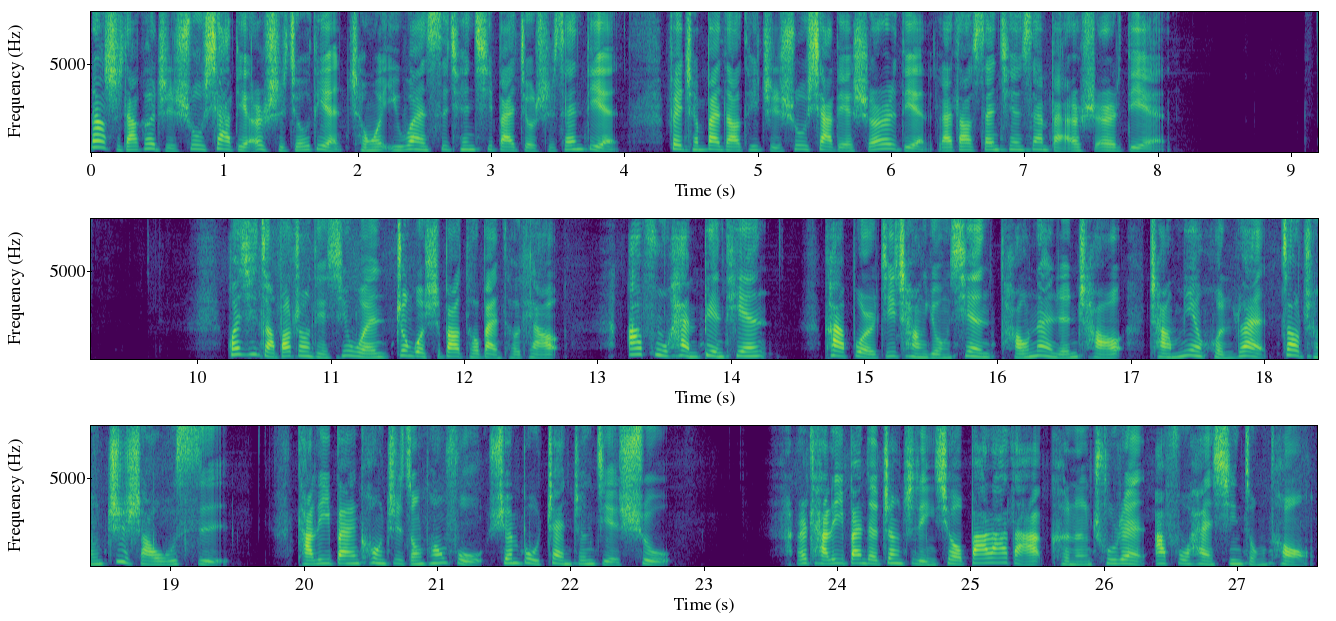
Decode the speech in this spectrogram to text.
纳斯达克指数下跌二十九点，成为一万四千七百九十三点。费城半导体指数下跌十二点，来到三千三百二十二点。关心早报重点新闻，《中国时报》头版头条：阿富汗变天。喀布尔机场涌现逃难人潮，场面混乱，造成至少五死。塔利班控制总统府，宣布战争结束。而塔利班的政治领袖巴拉达可能出任阿富汗新总统。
